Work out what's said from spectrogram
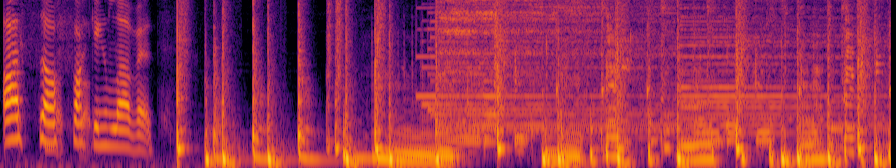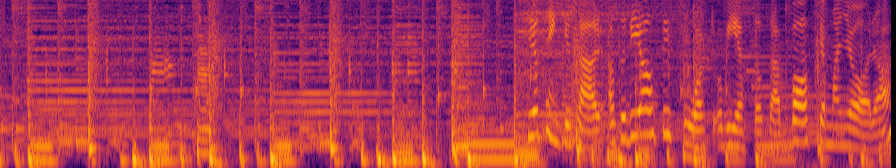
Alltså Något fucking love it. Jag tänker så här, alltså det är alltid svårt att veta så här, vad ska man göra?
